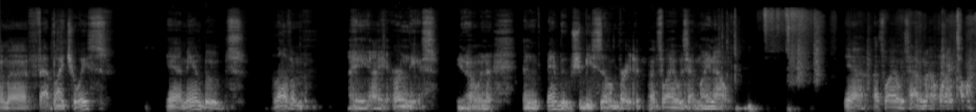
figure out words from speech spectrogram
I'm uh, fat by choice. Yeah, man boobs. I love them. I, I earn these, you know, and, and man boobs should be celebrated. That's why I always have mine out. Yeah, that's why I always have them out when I talk.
